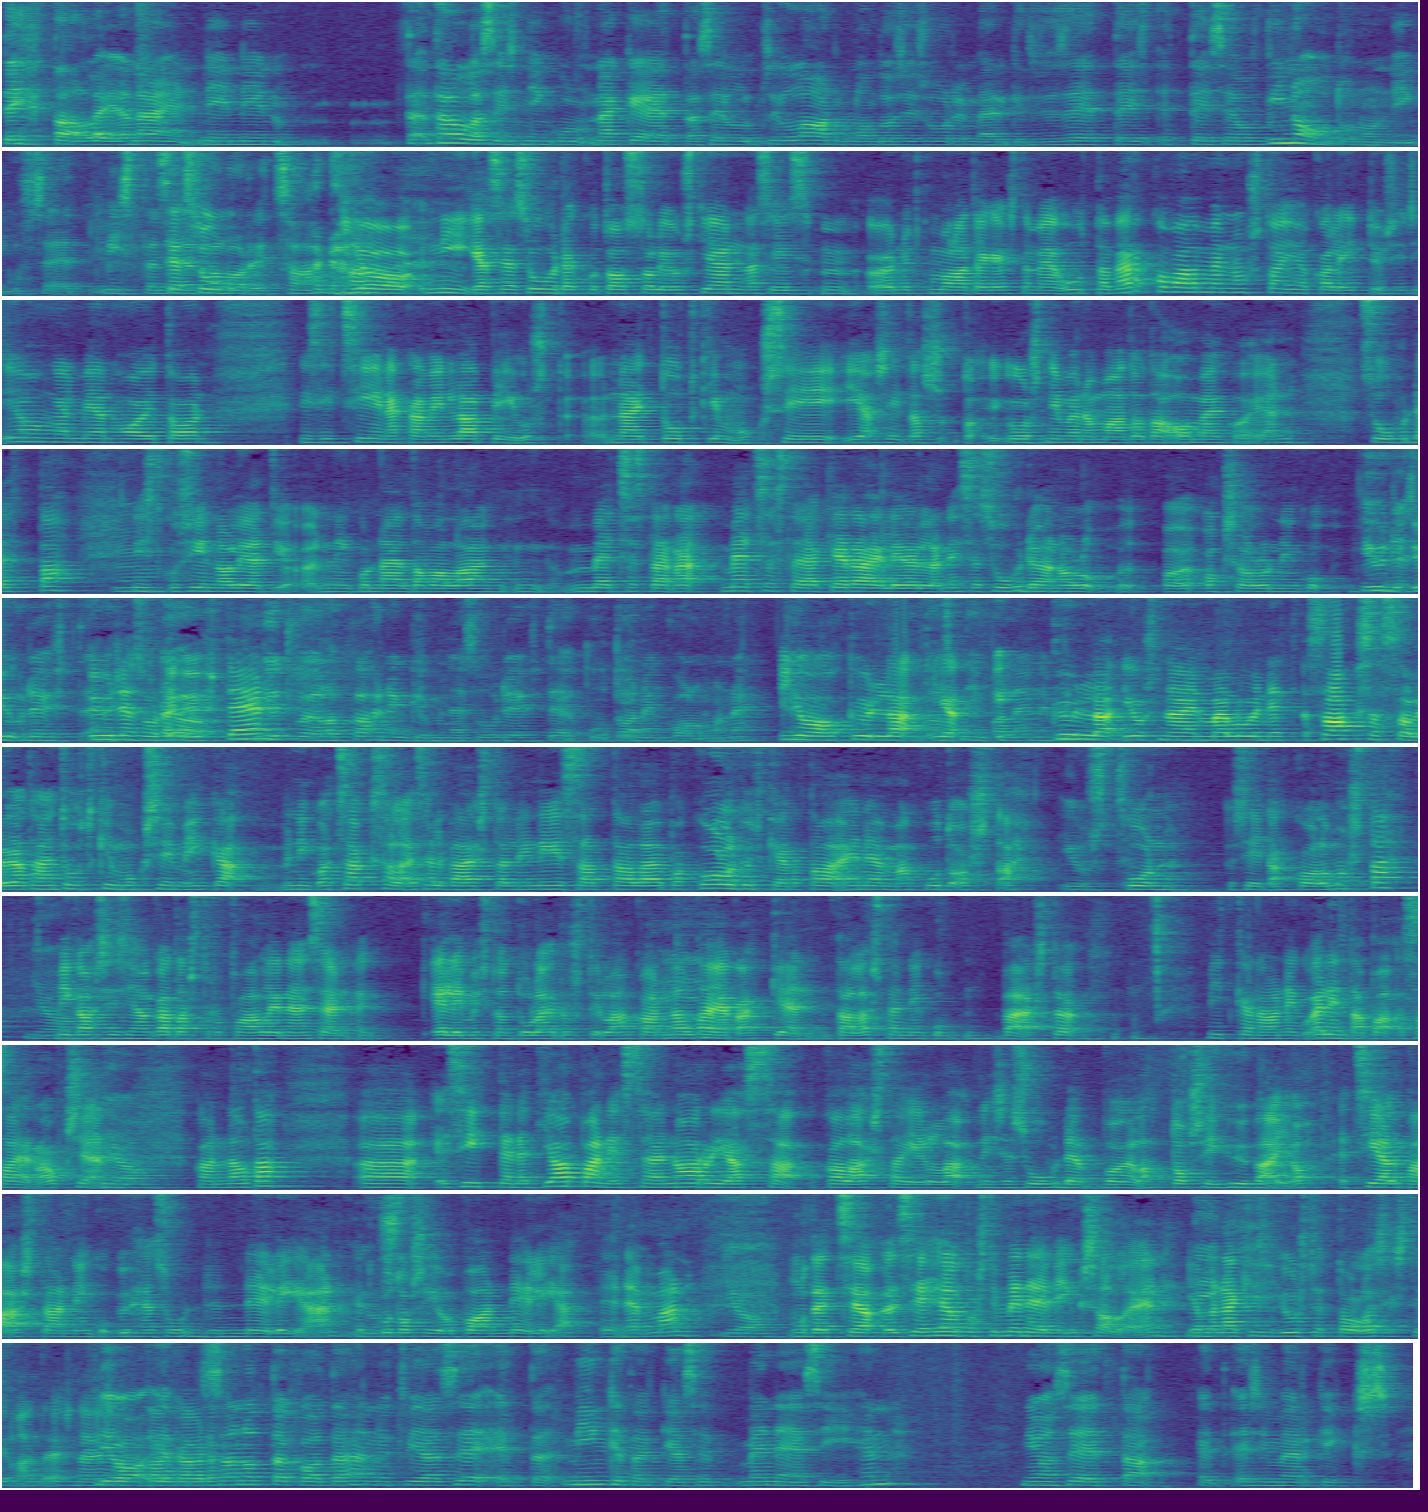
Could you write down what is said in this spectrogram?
tehtaalle ja näin, niin, niin tällaisissa niin kuin näkee, että sillä, sillä laadulla on tosi suuri merkitys ja se, ettei, ettei se ole vinoutunut niin kuin se, että mistä se ne su- kalorit saadaan. Joo, niin ja se suhde, kun tuossa oli just jännä, siis nyt kun me ollaan tekemässä meidän uutta verkkovalmennusta, joka liittyy siis ihongelmien hoitoon, niin sit siinä kävin läpi just näitä tutkimuksia ja sitä just nimenomaan tuota omegojen suhdetta. Mm. Niin sit kun siinä oli, että niin kuin näillä tavallaan metsästä, metsästä ja keräilijöillä, niin se suhde on ollut, onko se ollut niin kuin yhden suhde yhteen? Yhden suhde Joo, yhteen. Nyt voi olla 20 suhde yhteen, kutonen, kolmonen. Joo, kyllä. Ja, niin kyllä, just näin. Mä luin, että Saksassa oli jotain tutkimuksia, minkä, niin kuin, että saksalaisella väestöllä, niin niissä saattaa olla jopa 30 kertaa enemmän kutosta just. kuin sitä kolmosta, Joo. mikä on siis ihan katastrofaalinen sen elimistön tulehdustilan kannalta mm. ja kaikkien tällaisten niin kuin väestö, mitkä nämä on niin kuin elintapasairauksien Joo. kannalta. Sitten, että Japanissa ja Norjassa kalastajilla niin se suhde voi olla tosi hyvä jo, että siellä päästään niin kuin yhden suhde neljään, että kun tosi on vain neljä enemmän. Mutta se, se helposti menee vinksalleen, ja niin. mä näkisin just, että tuollaisissa tilanteissa näin Joo, ja käydä. sanottakoon tähän nyt vielä se, että minkä takia se menee siihen, niin on se, että, että esimerkiksi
